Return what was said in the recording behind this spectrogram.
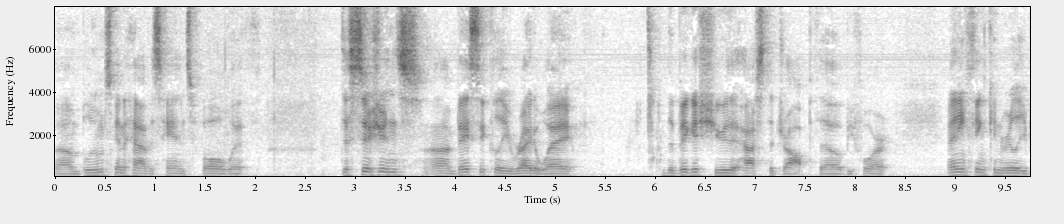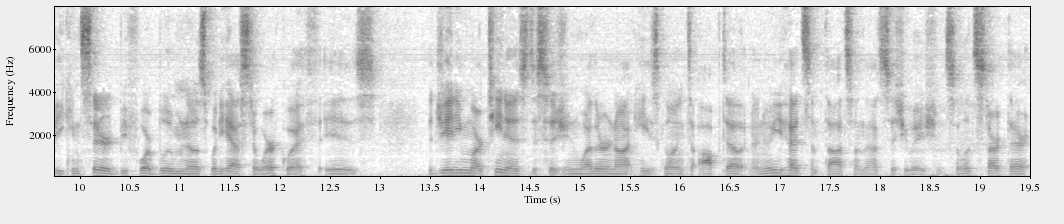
Um, Bloom's going to have his hands full with decisions um, basically right away. The biggest shoe that has to drop, though, before anything can really be considered, before Bloom knows what he has to work with, is the JD Martinez decision whether or not he's going to opt out. And I know you had some thoughts on that situation, so let's start there.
